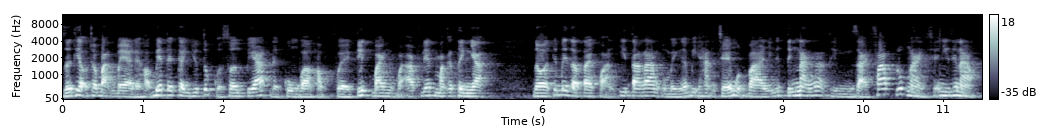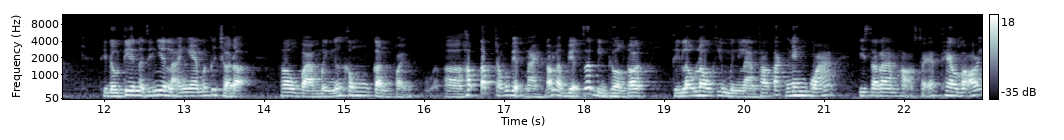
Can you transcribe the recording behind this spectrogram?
giới thiệu cho bạn bè để họ biết tới kênh YouTube của Sơn Piat để cùng vào học về Clickbank và Affiliate Marketing nha. Rồi thế bây giờ tài khoản Instagram của mình bị hạn chế một vài những cái tính năng á, thì giải pháp lúc này sẽ như thế nào? Thì đầu tiên là dĩ nhiên là anh em cứ chờ đợi không? Và mình cũng không cần phải uh, hấp tấp trong cái việc này. Đó là việc rất bình thường thôi. Thì lâu lâu khi mình làm thao tác nhanh quá Instagram họ sẽ theo dõi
